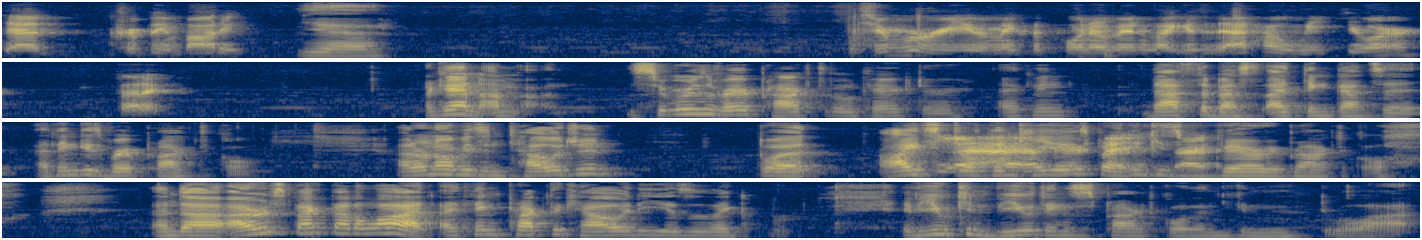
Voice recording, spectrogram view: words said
dead, crippling body. Yeah. Subaru even makes the point of it, like, is that how weak you are? Pathetic. Again, I'm Subaru is a very practical character. I think that's the best. I think that's it. I think he's very practical. I don't know if he's intelligent, but I still Yeah, I think he is. But I think He's very practical, and uh, I respect that a lot. I think practicality is like, if you can view things as practical, then you can do a lot.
